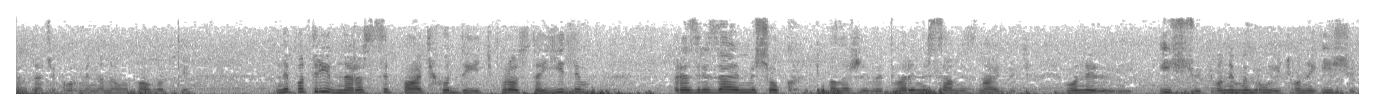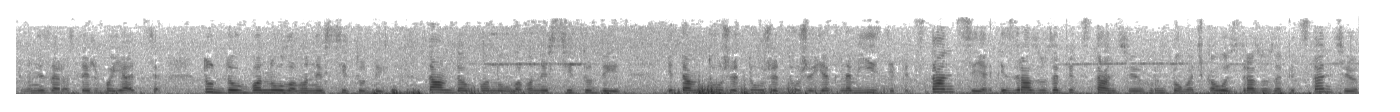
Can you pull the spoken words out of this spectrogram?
роздачі кормів на Новопавловці. Не потрібно розсипати, ходити. Просто їдемо, розрізаємо мішок і положили. Тварини самі знайдуть. Вони іщуть, вони мигрують, вони іщуть. Вони зараз теж бояться. Тут довбануло, вони всі туди. Там довбануло, вони всі туди. І там дуже, дуже, як на в'їзді підстанція, і зразу за підстанцією ґрунтовочка, ось зразу за підстанцією.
